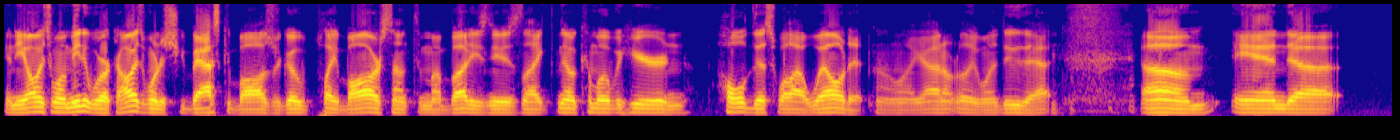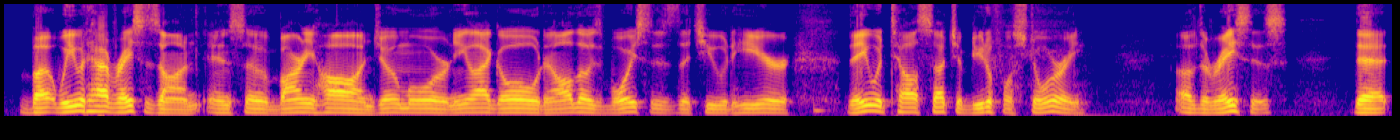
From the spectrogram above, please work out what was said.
and he always wanted me to work. I always wanted to shoot basketballs or go play ball or something. My buddies, and he was like, "No, come over here and hold this while I weld it." And I'm like, "I don't really want to do that." um, and uh, but we would have races on, and so Barney Hall and Joe Moore and Eli Gold and all those voices that you would hear, they would tell such a beautiful story of the races that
